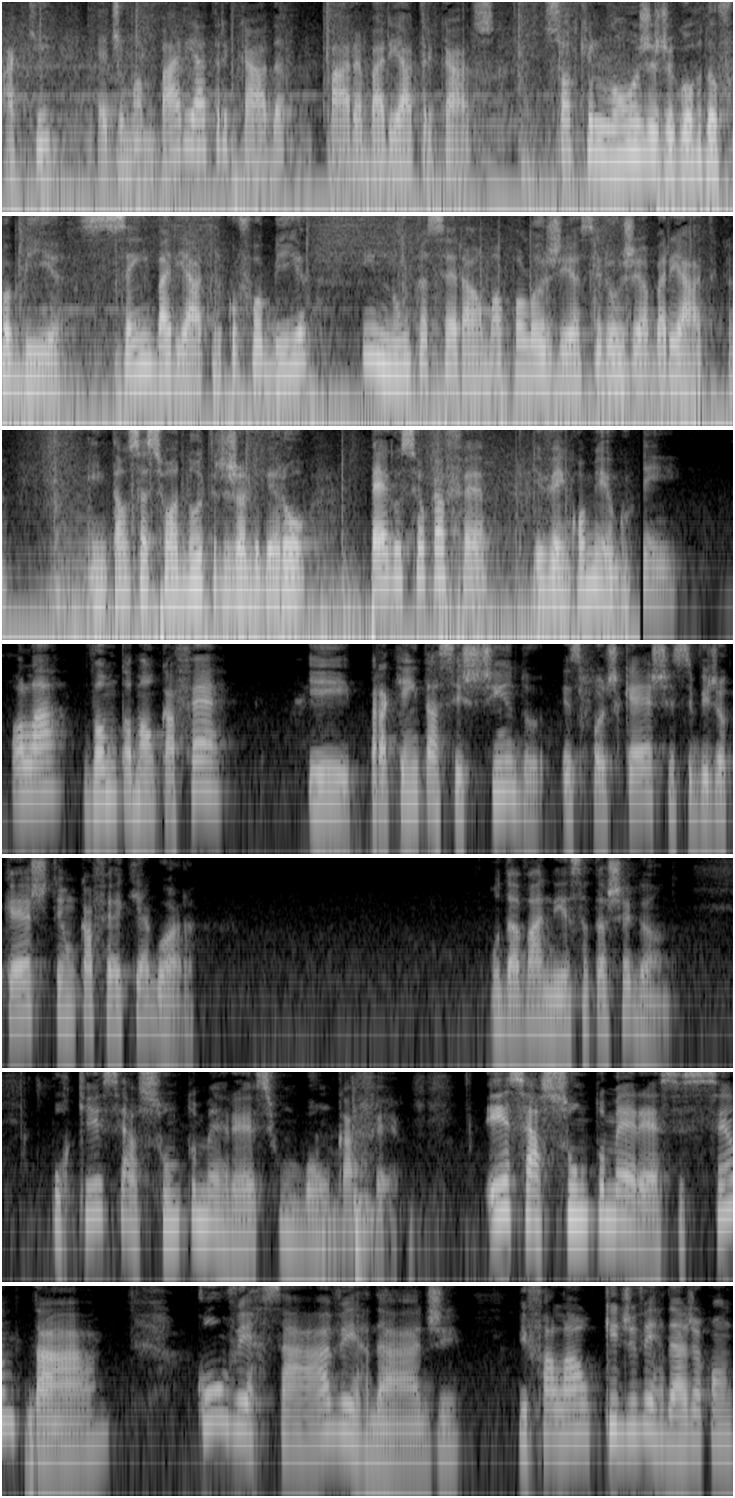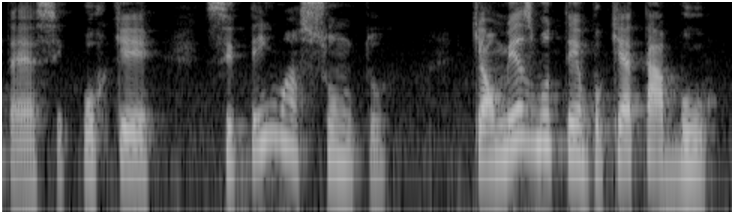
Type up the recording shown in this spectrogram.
Aqui é de uma bariatricada para bariatricados, só que longe de gordofobia, sem bariátricofobia e nunca será uma apologia à cirurgia bariátrica. Então, se a sua Nutri já liberou, pega o seu café e vem comigo. Sim. Olá, vamos tomar um café? E para quem está assistindo esse podcast, esse videocast, tem um café aqui agora. O da Vanessa está chegando. Porque esse assunto merece um bom café. Esse assunto merece sentar, conversar a verdade e falar o que de verdade acontece, porque se tem um assunto que ao mesmo tempo que é tabu,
